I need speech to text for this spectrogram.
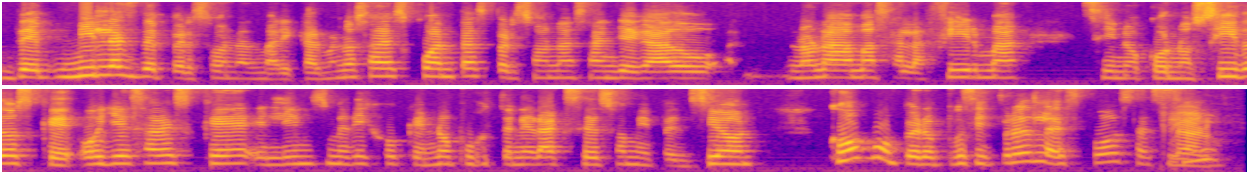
de miles de personas, Mari Carmen. No sabes cuántas personas han llegado, no nada más a la firma, sino conocidos que, oye, ¿sabes qué? El IMSS me dijo que no puedo tener acceso a mi pensión. ¿Cómo? Pero pues si tú eres la esposa, claro. sí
